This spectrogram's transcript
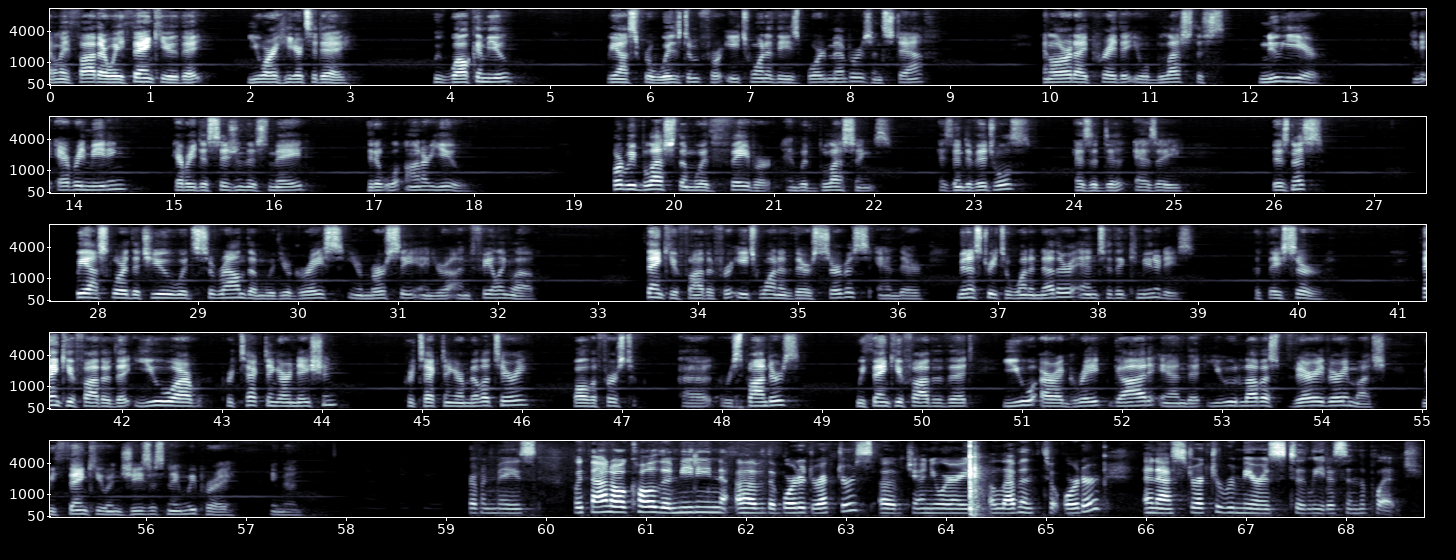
Heavenly Father, we thank you that you are here today. We welcome you. We ask for wisdom for each one of these board members and staff. And Lord, I pray that you will bless this new year in every meeting, every decision that's made, that it will honor you. Lord, we bless them with favor and with blessings as individuals, as a, as a business. We ask, Lord, that you would surround them with your grace, your mercy, and your unfailing love. Thank you, Father, for each one of their service and their ministry to one another and to the communities that they serve. Thank you, Father, that you are protecting our nation, protecting our military, all the first uh, responders. We thank you, Father, that you are a great God and that you love us very, very much. We thank you. In Jesus' name we pray. Amen. Reverend Mays. With that, I'll call the meeting of the Board of Directors of January 11th to order and ask Director Ramirez to lead us in the pledge.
